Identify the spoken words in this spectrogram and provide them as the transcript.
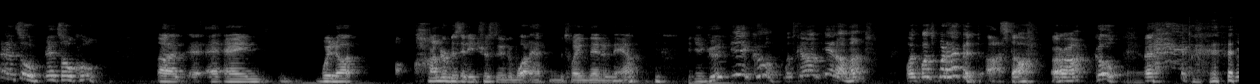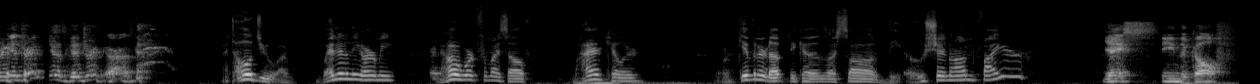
and it's all it's all cool. Uh, and we're not hundred percent interested in what happened between then and now. You good? Yeah, cool. What's going on? Yeah, not much. What what's what happened? Ah, stuff. All right, cool. you wanna get a drink? Yeah, let's get a drink. All right, let's go. I told you I went into the army. Now I work for myself. I'm a hired killer. I'm giving it up because I saw the ocean on fire. Yes, in the Gulf.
